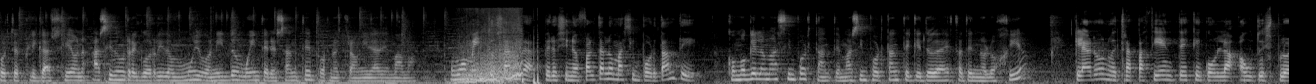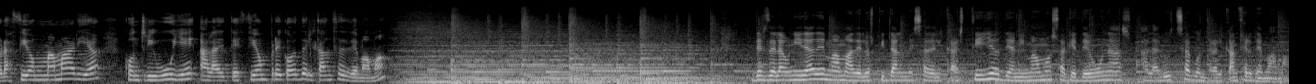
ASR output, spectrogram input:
por tu explicación. Ha sido un recorrido muy bonito, muy interesante por nuestra unidad de mama. Un momento, Sandra, pero si nos falta lo más importante. ¿Cómo que lo más importante? ¿Más importante que toda esta tecnología? Claro, nuestras pacientes que con la autoexploración mamaria contribuyen a la detección precoz del cáncer de mama. Desde la unidad de mama del Hospital Mesa del Castillo te animamos a que te unas a la lucha contra el cáncer de mama,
